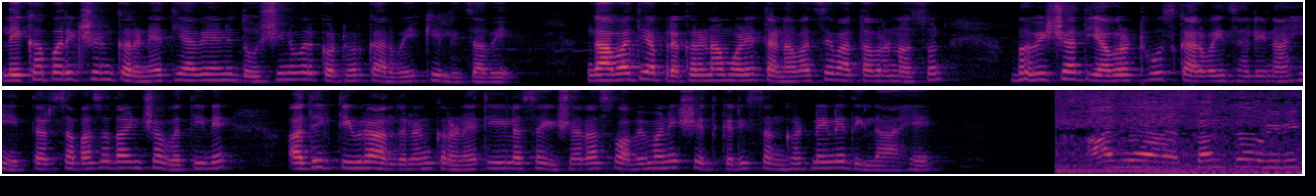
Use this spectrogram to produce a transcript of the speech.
लेखापरीक्षण करण्यात यावे आणि दोषींवर कठोर कारवाई केली जावी. गावात या प्रकरणामुळे तणावाचे वातावरण असून भविष्यात यावर ठोस कारवाई झाली नाही तर सभासदांच्या वतीने अधिक तीव्र आंदोलन करण्यात येईल असा इशारा स्वाभिमानी शेतकरी संघटनेने दिला आहे. आज संत विविध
